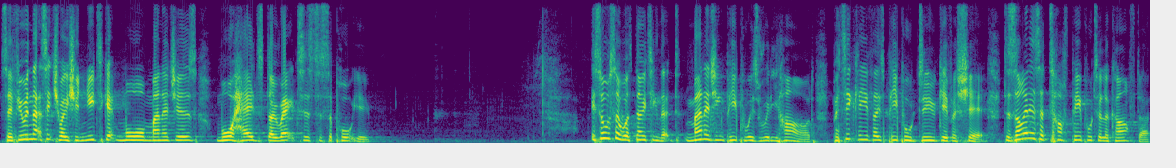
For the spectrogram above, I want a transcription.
So if you're in that situation, you need to get more managers, more heads, directors to support you. It's also worth noting that managing people is really hard, particularly if those people do give a shit. Designers are tough people to look after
